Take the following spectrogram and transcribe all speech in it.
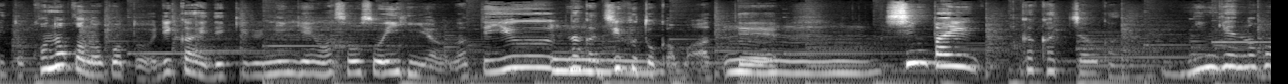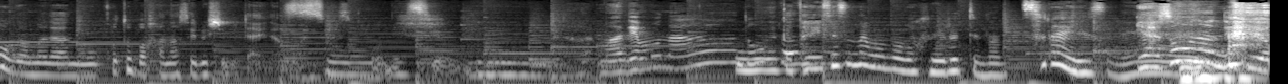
えっと、この子のことを理解できる人間はそうそういいんやろうなっていうなんか自負とかもあって、うん。心配が勝っちゃうかな。人間の方がまだあの言葉話せるしみたいなそうですよね。うんまあでもなもうな。んか大切なものが増えるっていうのは辛いですね。いやそうなんですよ。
